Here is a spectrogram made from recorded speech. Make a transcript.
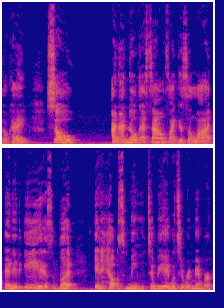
Okay? So, and I know that sounds like it's a lot, and it is, but it helps me to be able to remember.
